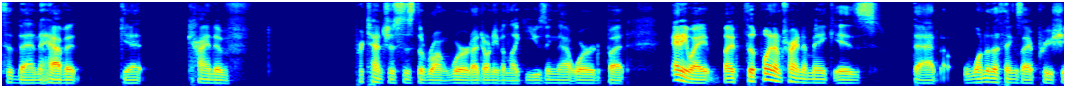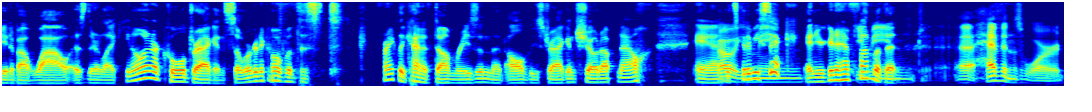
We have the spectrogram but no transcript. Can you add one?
to then have it get kind of pretentious is the wrong word. I don't even like using that word. But anyway, my, the point I'm trying to make is that one of the things I appreciate about WoW is they're like, you know what are cool dragons? So we're going to come up with this, frankly, kind of dumb reason that all these dragons showed up now. And Oh, it's going to be sick. And you're going to have fun with it. Uh, Heavensward.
